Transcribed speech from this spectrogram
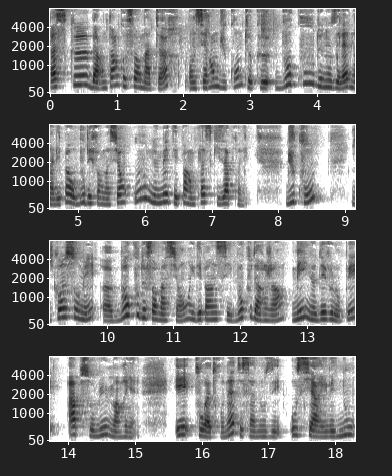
Parce que ben, en tant que formateur, on s'est rendu compte que beaucoup de nos élèves n'allaient pas au bout des formations ou ne mettaient pas en place ce qu'ils apprenaient. Du coup, ils consommaient euh, beaucoup de formations, ils dépensaient beaucoup d'argent, mais ils ne développaient absolument rien. Et pour être honnête, ça nous est aussi arrivé, nous,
